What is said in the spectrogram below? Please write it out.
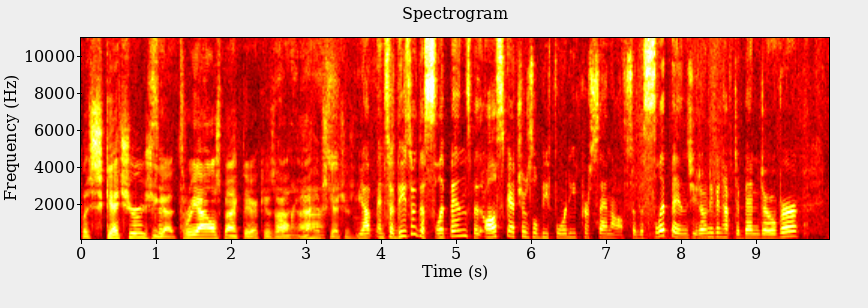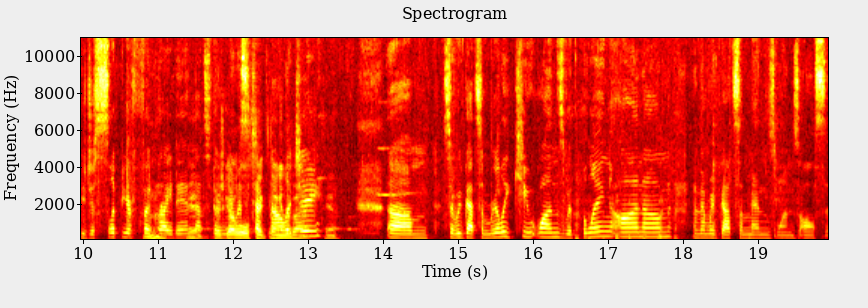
But Skechers, you So- got three aisles back there because Oh I, I have. Skechers. on. Yep, and so these are the slip-ins, but all Skechers will be 40% off. So the slip-ins, you don't even have to bend over. You just slip your foot right in. Yeah, That's their it's got a little newest in the technology. Yeah. Um, so we've got some really cute ones with bling on them, and then we've got some men's ones also.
